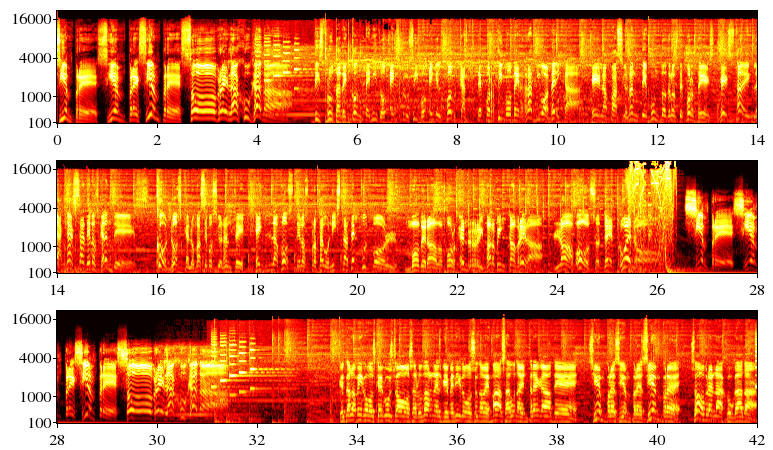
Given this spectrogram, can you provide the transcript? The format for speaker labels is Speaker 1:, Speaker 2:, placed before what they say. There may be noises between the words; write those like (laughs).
Speaker 1: Siempre, siempre, siempre sobre la jugada. Disfruta de contenido exclusivo en el podcast deportivo de Radio América. El apasionante mundo de los deportes está en la casa de los grandes. Conozca lo más emocionante en la voz de los protagonistas del fútbol. Moderado por Henry Marvin Cabrera, la voz de trueno. Siempre, siempre, siempre sobre la jugada.
Speaker 2: ¿Qué tal amigos? Qué gusto saludarles. Bienvenidos una vez más a una entrega de Siempre, siempre, siempre sobre la jugada.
